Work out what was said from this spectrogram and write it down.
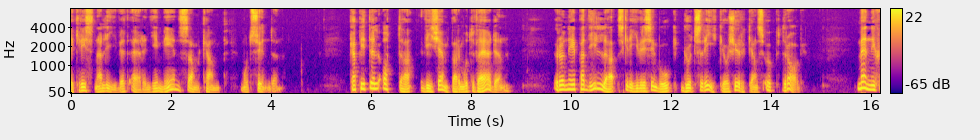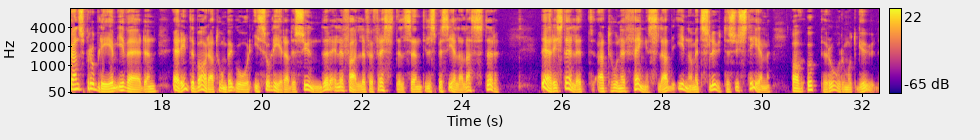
Det kristna livet är en gemensam kamp mot synden. Kapitel 8 Vi kämpar mot världen René Padilla skriver i sin bok Guds rike och kyrkans uppdrag. Människans problem i världen är inte bara att hon begår isolerade synder eller faller för frestelsen till speciella laster. Det är istället att hon är fängslad inom ett slutet system av uppror mot Gud.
